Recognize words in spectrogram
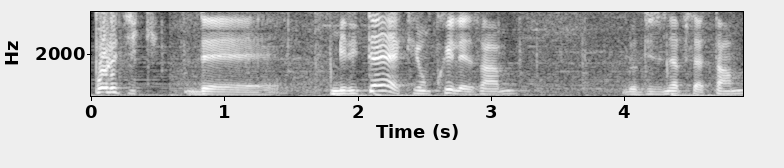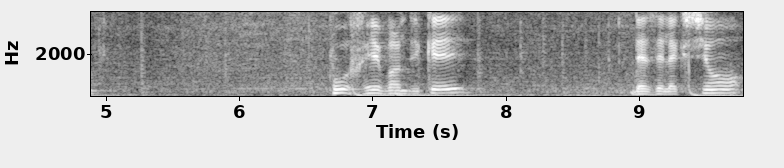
politique. Des militaires qui ont pris les armes le 19 septembre pour revendiquer des élections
